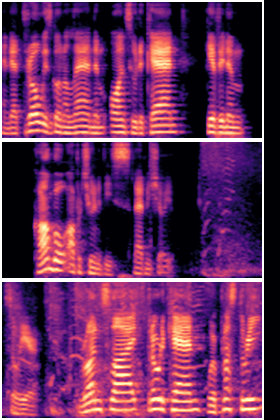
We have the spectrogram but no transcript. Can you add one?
and that throw is going to land him onto the can, giving him combo opportunities. Let me show you. So here, run, slide, throw the can, we're plus three,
